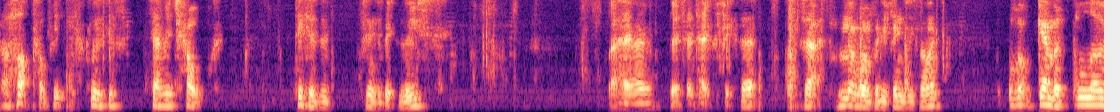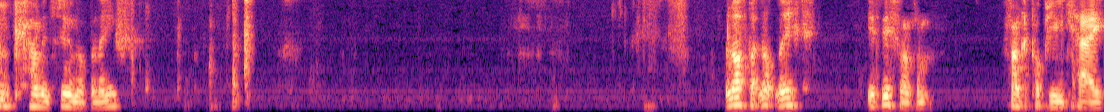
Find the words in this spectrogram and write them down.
A Hot Topic exclusive Savage Hulk. Tickets seems a bit loose. But hey, I better take to fix that. So that's another one for the Avengers line. We've got Gamma Glow coming soon, I believe. Last but not least is this one from Funko Pop UK.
